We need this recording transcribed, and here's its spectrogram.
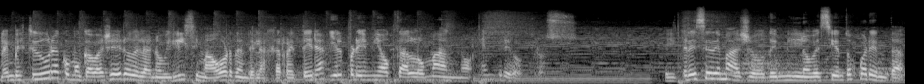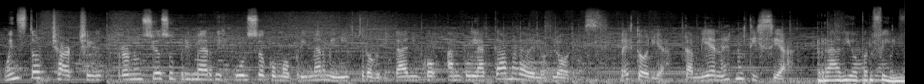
la investidura como caballero de la nobilísima Orden de la Jerretera y el Premio Carlomagno, entre otros. El 13 de mayo de 1940, Winston Churchill pronunció su primer discurso como primer ministro británico ante la Cámara de los Lores. La historia también es noticia. Radio Perfil.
